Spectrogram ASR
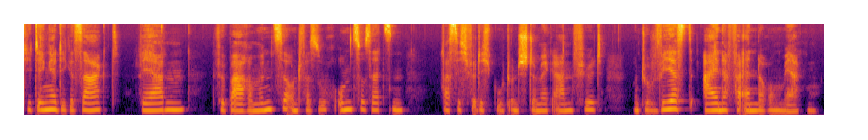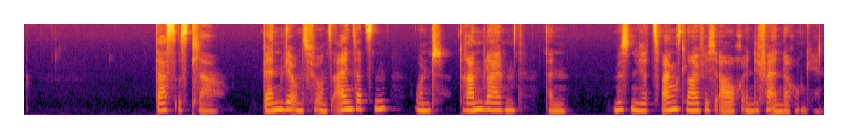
die Dinge, die gesagt werden, für bare Münze und versuch umzusetzen, was sich für dich gut und stimmig anfühlt und du wirst eine Veränderung merken. Das ist klar. Wenn wir uns für uns einsetzen und dranbleiben, dann müssen wir zwangsläufig auch in die Veränderung gehen.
